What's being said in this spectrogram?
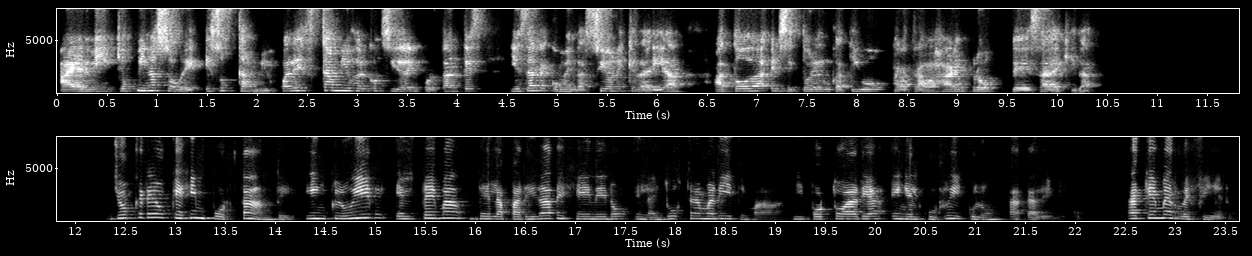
a Erwin. ¿Qué opinas sobre esos cambios? ¿Cuáles cambios él considera importantes y esas recomendaciones que daría a todo el sector educativo para trabajar en pro de esa equidad? Yo creo que es importante incluir el tema de la paridad de género en la industria marítima y portuaria en el currículum académico. ¿A qué me refiero?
